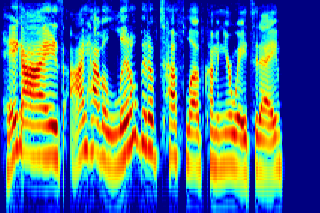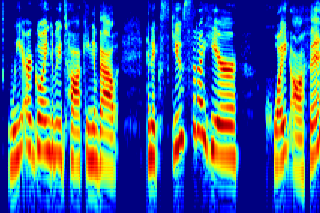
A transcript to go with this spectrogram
Hey guys, I have a little bit of tough love coming your way today. We are going to be talking about an excuse that I hear quite often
